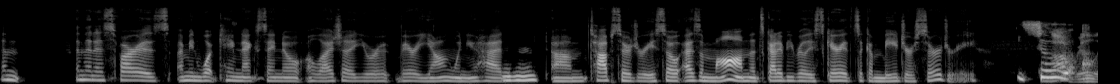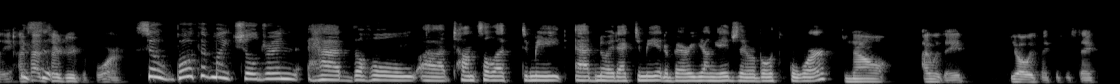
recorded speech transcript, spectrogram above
And and then as far as I mean, what came next? I know Elijah, you were very young when you had mhm. um, top surgery. So as a mom, that's got to be really scary. It's like a major surgery. so Not really. I've had so- surgery before. so both of my children had the whole uh, tonsillectomy, adenoidectomy at a very young age. They were both four. No, I was eight. You always make this mistake.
